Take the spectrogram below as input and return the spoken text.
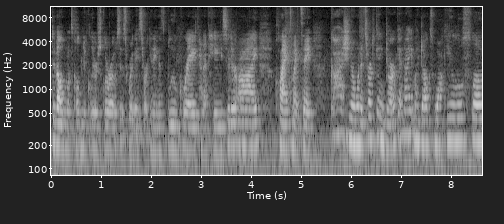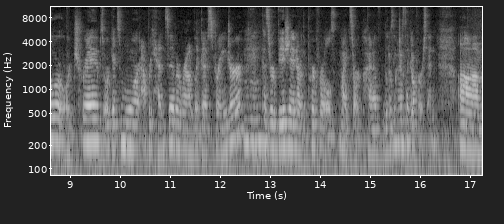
developing what's called nuclear sclerosis, where they start getting this blue gray kind of haze to their eye. Clients might say, Gosh, you know, when it starts getting dark at night, my dog's walking a little slower, or trips, or gets more apprehensive around like a stranger, because their vision or the peripherals might start kind of losing, Okay. just like a person. Um,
